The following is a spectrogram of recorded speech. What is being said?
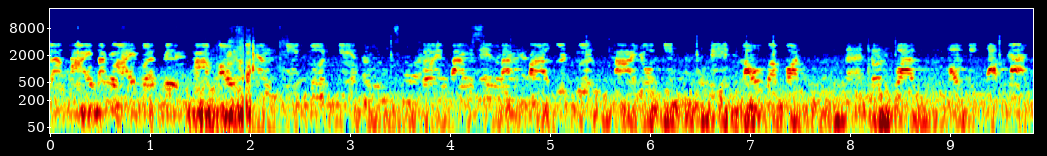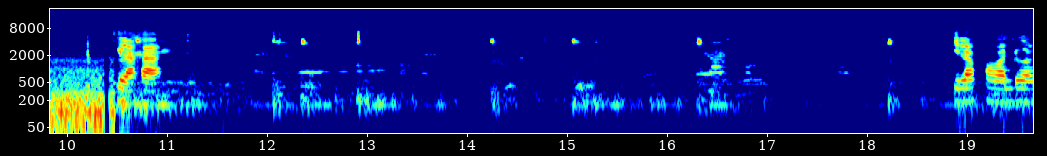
กระตายตั้งหลายเปิดตื่นถามเอายังที่เกิดเหตุ โดยฟังเสียงสัตว์ป่าอื่นๆขาโยจิตตีนเขาสะกอนแต่จนกว่าเขาติดตับมากกี่ราคาจิรพรดวง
